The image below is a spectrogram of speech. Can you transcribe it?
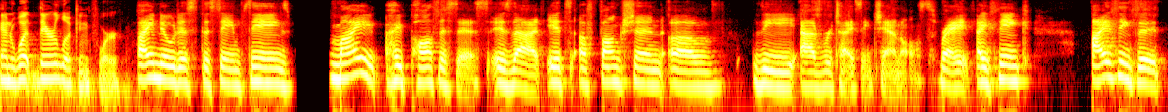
and what they're looking for? I noticed the same things. My hypothesis is that it's a function of the advertising channels, right? I think I think that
